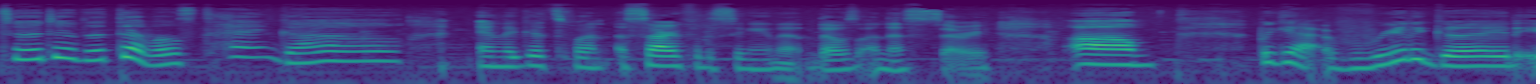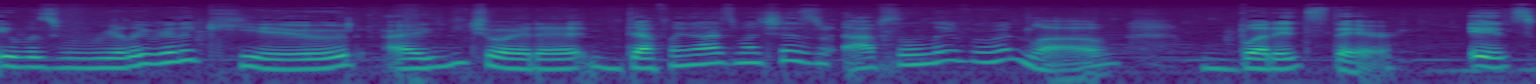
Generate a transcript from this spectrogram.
to do the devil's tango. And it gets fun. Sorry for the singing, that, that was unnecessary. Um, but yeah, really good. It was really, really cute. I enjoyed it. Definitely not as much as Absolutely Ruined Love, but it's there it's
